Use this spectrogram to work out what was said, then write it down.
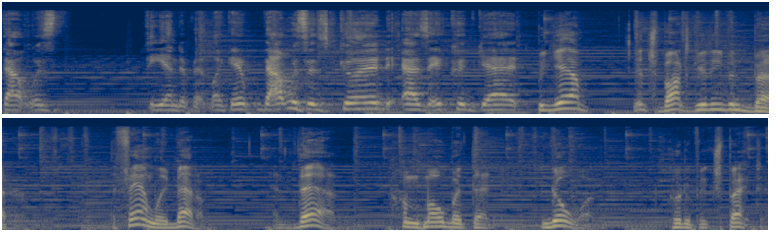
that was the end of it. Like it, that was as good as it could get. But yeah, it's about to get even better. The family met him, and then a moment that no one could have expected.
